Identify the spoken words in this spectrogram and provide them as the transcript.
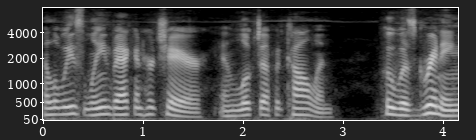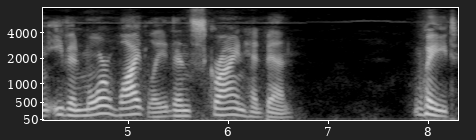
Eloise leaned back in her chair and looked up at Colin, who was grinning even more widely than Skryne had been. "Wait,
